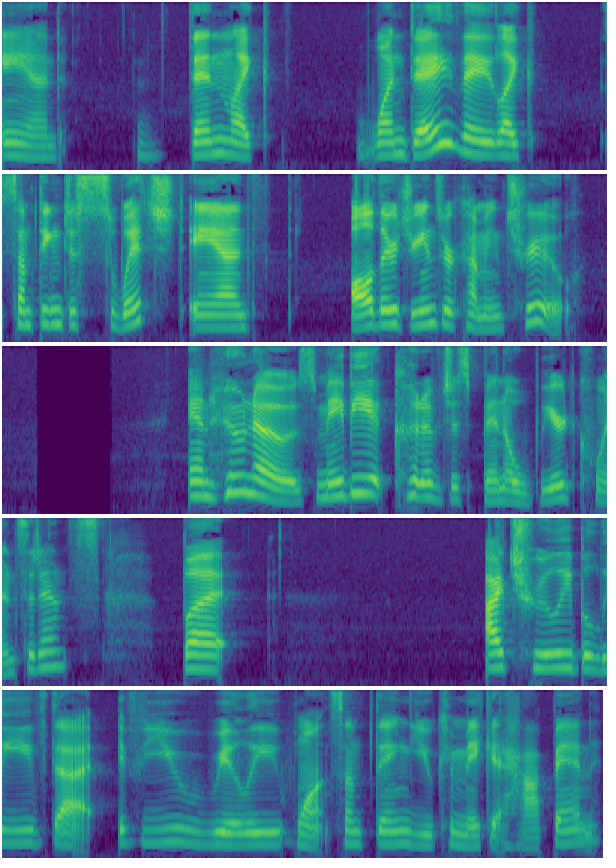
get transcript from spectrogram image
and then like one day they like something just switched and all their dreams were coming true and who knows maybe it could have just been a weird coincidence but I truly believe that if you really want something, you can make it happen.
